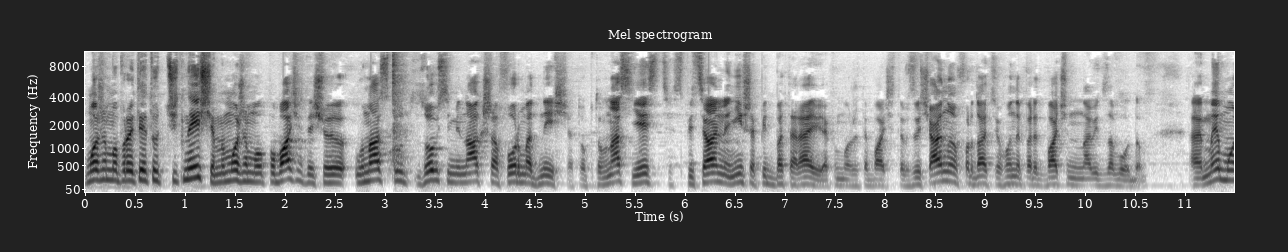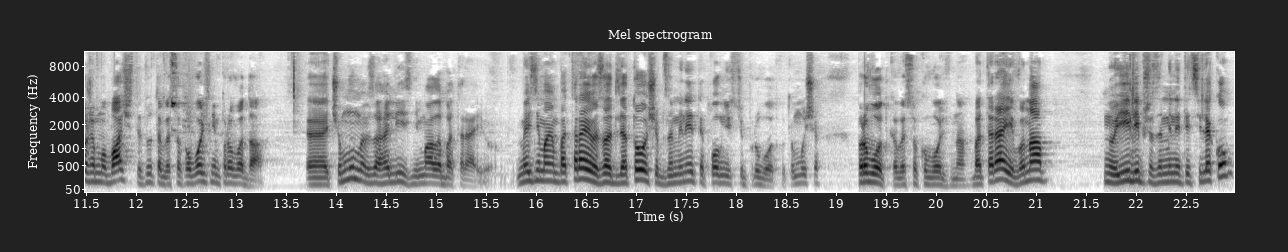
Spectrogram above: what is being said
Можемо пройти тут чуть нижче, ми можемо побачити, що у нас тут зовсім інакша форма днища. Тобто, у нас є спеціальна ніша під батарею, як ви можете бачити. В звичайного Форда цього не передбачено навіть заводом. Е, Ми можемо бачити тут високовольтні провода. Е, Чому ми взагалі знімали батарею? Ми знімаємо батарею для того, щоб замінити повністю проводку, тому що проводка високовольтна батареї, вона ну, її ліпше замінити ціляком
